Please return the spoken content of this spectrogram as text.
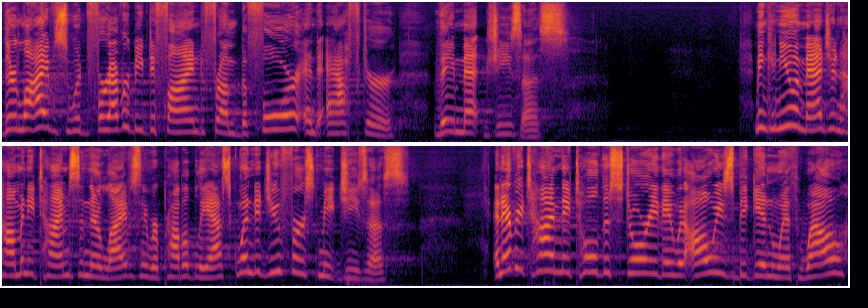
their lives would forever be defined from before and after they met Jesus. I mean, can you imagine how many times in their lives they were probably asked, When did you first meet Jesus? And every time they told the story, they would always begin with, Well,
